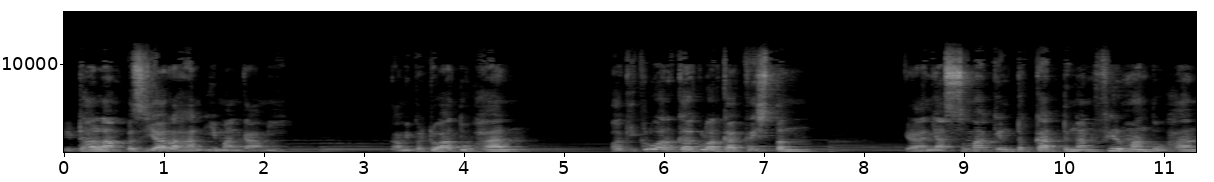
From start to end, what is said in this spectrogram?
di dalam peziarahan iman kami. Kami berdoa Tuhan, bagi keluarga-keluarga Kristen, kiranya semakin dekat dengan firman Tuhan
